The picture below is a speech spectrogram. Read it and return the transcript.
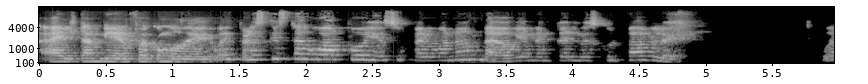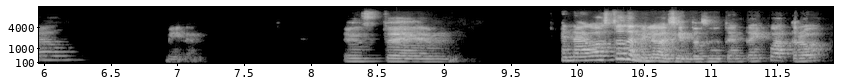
a él también fue como de, güey, pero es que está guapo y es súper buena onda, obviamente él no es culpable. Well, miren. Este, en agosto de 1974,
